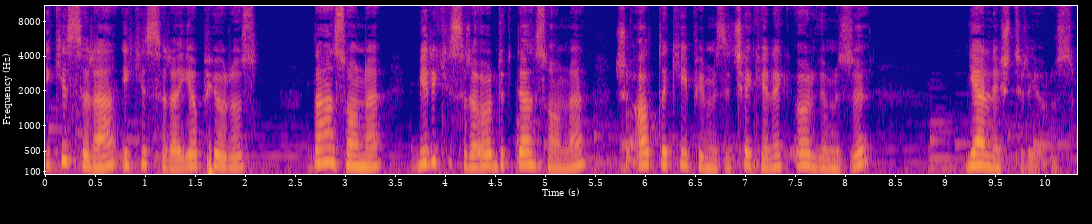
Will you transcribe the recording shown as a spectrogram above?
iki sıra iki sıra yapıyoruz. Daha sonra bir iki sıra ördükten sonra şu alttaki ipimizi çekerek örgümüzü yerleştiriyoruz.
